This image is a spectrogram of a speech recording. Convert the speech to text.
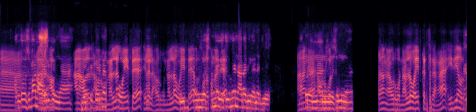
ஆஹ் சந்தோஷமா நான் இருக்கேங்க. அவருக்கு நல்ல ஒய்ஃப் இல்ல இல்ல அவருக்கு நல்ல ஒய்ஃப் நடக்கல எனக்கு. நீங்க சொல்லுங்க. அதாங்க அவருக்கு ஒரு நல்ல ஒய்ஃப் கிடைச்சிருக்காங்க. இதையும் அவர்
